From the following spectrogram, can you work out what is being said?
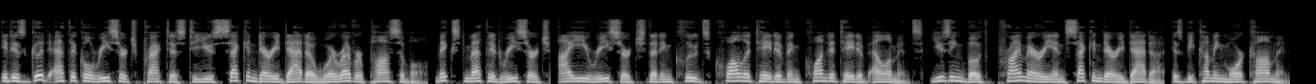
It is good ethical research practice to use secondary data wherever possible. Mixed method research, i.e., research that includes qualitative and quantitative elements, using both primary and secondary data, is becoming more common.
